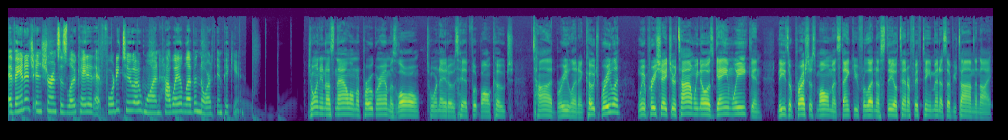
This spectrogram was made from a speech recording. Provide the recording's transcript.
Advantage Insurance is located at 4201 Highway 11 North in Picayune. Joining us now on the program is Laurel Tornadoes head football coach Todd Breland. And Coach Breland, we appreciate your time. We know it's game week, and these are precious moments. Thank you for letting us steal 10 or 15 minutes of your time tonight.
